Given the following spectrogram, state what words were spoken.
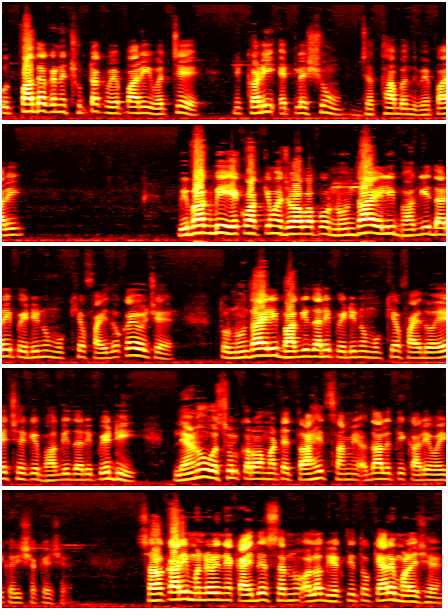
ઉત્પાદક અને છૂટક વેપારી વચ્ચેની કડી એટલે શું? જથ્થાબંધ વેપારી. વિભાગ બી એક વાક્યમાં જવાબ આપો, નોંધાયેલી ભાગીદારી પેઢીનો મુખ્ય ફાયદો કયો છે? તો નોંધાયેલી ભાગીદારી પેઢીનો મુખ્ય ફાયદો એ છે કે ભાગીદારી પેઢી લેણું વસૂલ કરવા માટે ત્રાહિત સામે અદાલતી કાર્યવાહી કરી શકે છે. સહકારી મંડળીને કાયદેસરનું અલગ વ્યક્તિત્વ ક્યારે મળે છે?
